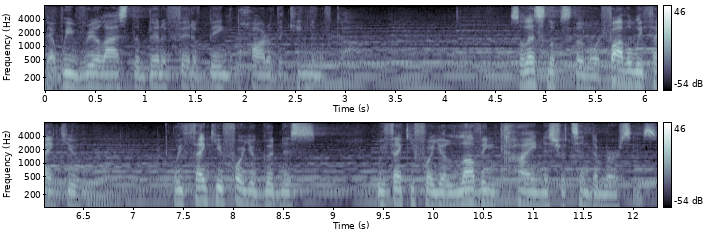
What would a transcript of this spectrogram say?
that we realize the benefit of being part of the kingdom of God. So let's look to the Lord. Father, we thank you. We thank you for your goodness. We thank you for your loving kindness, your tender mercies.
